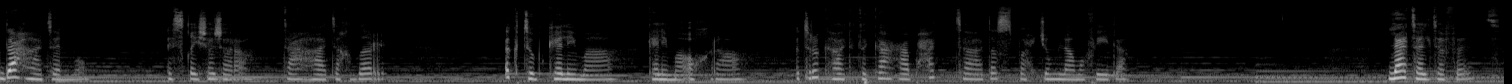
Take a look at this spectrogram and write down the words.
دعها تنمو. اسقي شجرة دعها تخضر. اكتب كلمة كلمة أخرى. اتركها تتكعب حتى تصبح جملة مفيدة. لا تلتفت.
